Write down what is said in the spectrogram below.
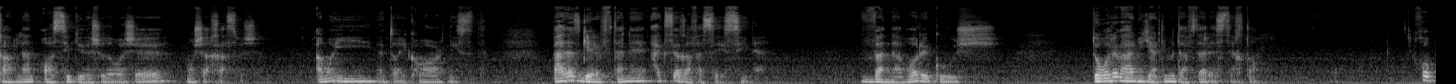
قبلا آسیب دیده شده باشه مشخص بشه. اما این انتهای کار نیست. بعد از گرفتن عکس قفسه سینه و نوار گوش دوباره برمیگردیم به دفتر استخدام. خب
